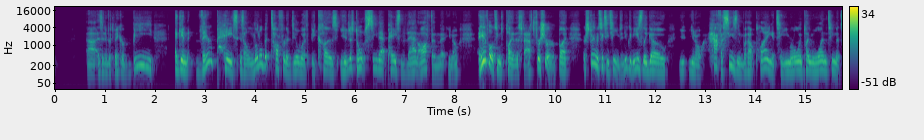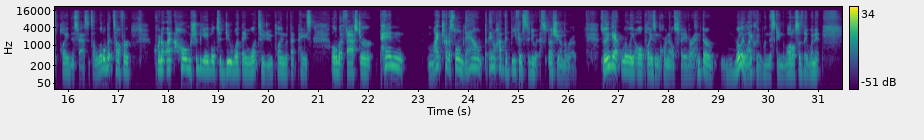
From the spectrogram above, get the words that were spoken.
uh, is a difference maker. B, again, their pace is a little bit tougher to deal with because you just don't see that pace that often. That you know, a handful of teams play this fast for sure, but there's 360 teams, and you could easily go, you, you know, half a season without playing a team or only playing one team that's played this fast. It's a little bit tougher. Cornell at home should be able to do what they want to do, playing with that pace a little bit faster. Penn might try to slow them down, but they don't have the defense to do it, especially on the road. So I think that really all plays in Cornell's favor. I think they're really likely to win this game. The model says they win it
